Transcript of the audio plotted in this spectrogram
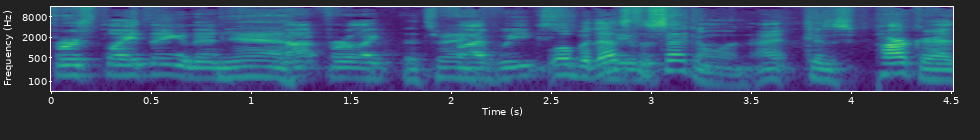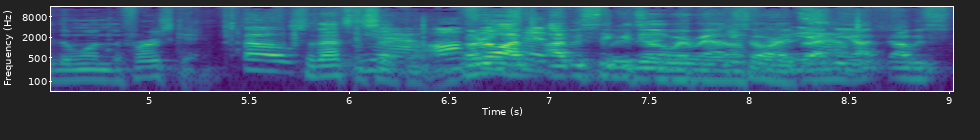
first play thing and then Yeah. not for like That's right. five weeks? well, but I that's mean, the second one, right? Because Parker had the one the first game. Oh, So that's the yeah, second one. Oh, no, I, I was thinking the other way around. Sorry, but I mean, I, I was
